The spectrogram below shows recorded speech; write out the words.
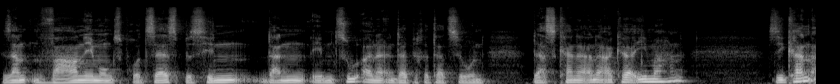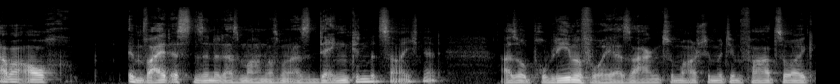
gesamten Wahrnehmungsprozess bis hin dann eben zu einer Interpretation. Das kann eine KI machen. Sie kann aber auch im weitesten Sinne das machen, was man als Denken bezeichnet. Also Probleme vorhersagen, zum Beispiel mit dem Fahrzeug,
